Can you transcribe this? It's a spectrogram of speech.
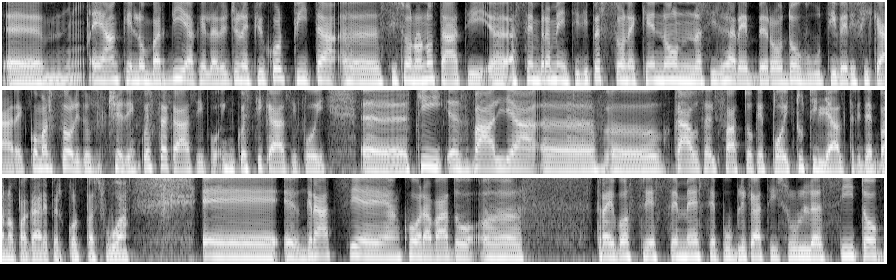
eh, e anche in Lombardia che la regione più colpita, eh, si sono notati eh, assembramenti di persone che non si sarebbero dovuti verificare. Come al solito succede in, casi, in questi casi, poi eh, chi sbaglia eh, eh, causa il fatto che poi tutti gli altri debbano pagare per colpa sua. grazie, ancora vado tra i vostri sms pubblicati sul sito.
